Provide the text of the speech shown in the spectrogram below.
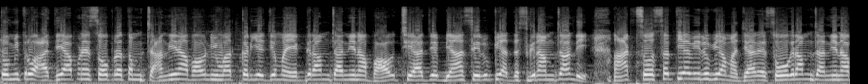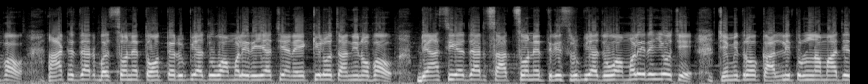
તો મિત્રો, આજે આપણે સૌપ્રથમ ચાંદીના ભાવની વાત કરીએ, જેમાં એક ગ્રામ ચાંદીના ભાવ છે આજે બ્યાસી રૂપિયા દસ ગ્રામ ચાંદી, આઠસો સત્યાવીસ રૂપિયામાં. જ્યારે સો ગ્રામ ચાંદીના ભાવ આઠ હજાર બસો ને તોતેર રૂપિયા જોવા મળી રહ્યા છે અને એક કિલો ચાંદીનો ભાવ બ્યાસી હજાર સાતસો ને ત્રીસ રૂપિયા જોવા મળી રહ્યો છે. જે મિત્રો કાલની તુલનામાં આજે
